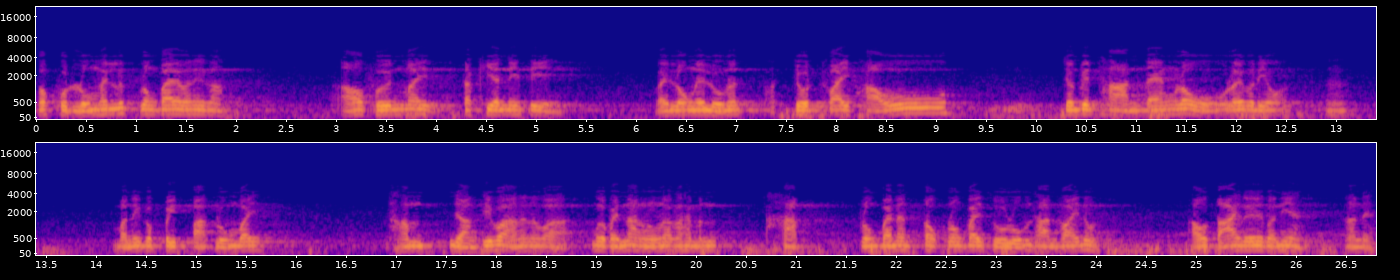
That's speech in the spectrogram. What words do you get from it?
พอขุดหลุมให้ลึกลงไปแล้วนี่ก็ เอาฟืนไม้ตะเคียนนี่สิไปลงในหลุมนั้น จุดไฟเผา จนเป็นฐานแดงโล่เลยประเดียวบันนี้ก็ปิดปากหลุมไว้ทำอย่างที่ว่านั่นนะว่า เมื่อไปนั่งลงแล้วก็ให้มันหักลงไปนั่นตกลงไปสู่หลุมฐานไฟนู่น เอาตายเลยปะเนี่ยอันเนี้ย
